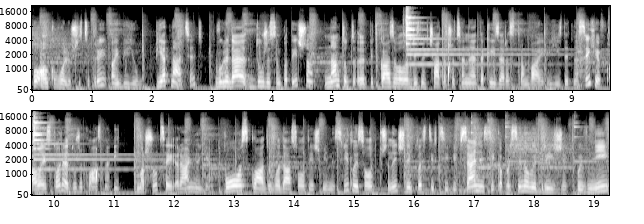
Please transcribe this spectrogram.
по алкоголю 6,3, IBU 15. Виглядає дуже симпатично. Нам тут е, підказували в різних чатах, що це не такий зараз трамвай їздить на Сихів, але історія дуже класна. І маршрут цей реально є. По складу вода, солод ячмінний світлий, солод пшеничний, пластівці вівсяні, сік апельсиновий, дріжджі, пивні,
